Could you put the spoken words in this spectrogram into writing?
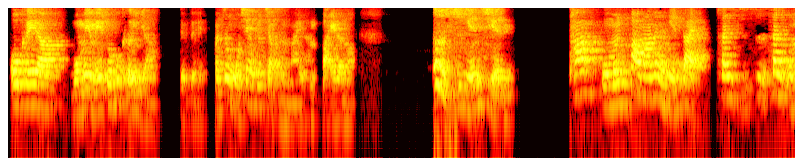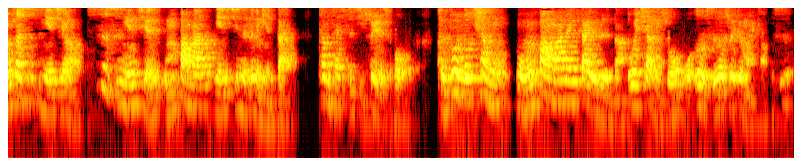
，OK 啊，我们也没说不可以啊，对不对？反正我现在就讲得很白很白了嘛。二十年前，他我们爸妈那个年代，三十四三，我们算四十年前啊，四十年前我们爸妈年轻的那个年代，他们才十几岁的时候，很多人都呛我们爸妈那一代的人啊，都会呛你说，我二十二岁就买房子，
